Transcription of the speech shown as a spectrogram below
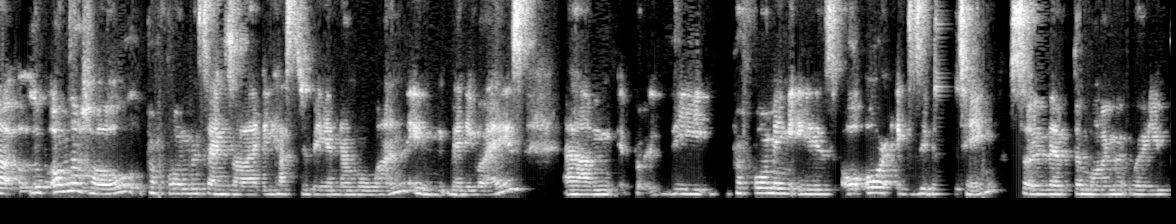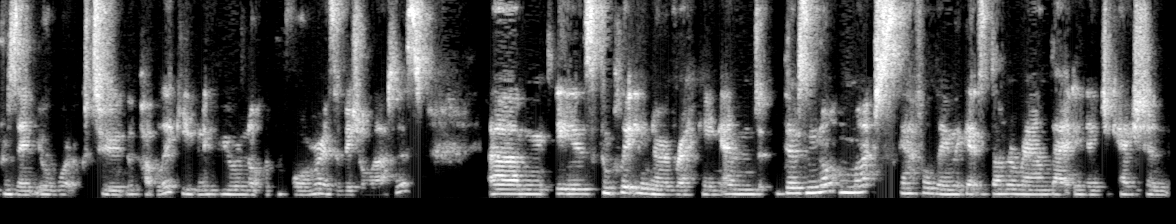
Uh, look, on the whole, performance anxiety has to be a number one in many ways. Um, the performing is or, or exhibiting, so the, the moment where you present your work to the public, even if you're not the performer as a visual artist, um, is completely nerve wracking. And there's not much scaffolding that gets done around that in education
